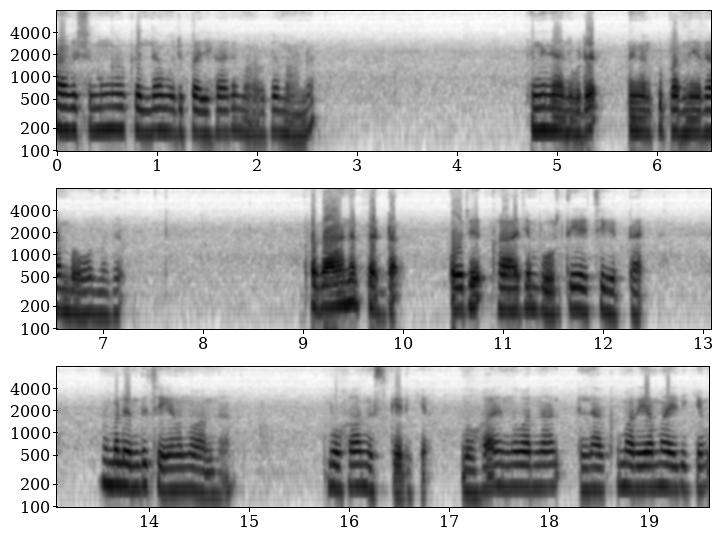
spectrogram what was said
ആ വിഷമങ്ങൾക്കെല്ലാം ഒരു പരിഹാര മാർഗമാണ് ഇന്ന് ഞാനിവിടെ നിങ്ങൾക്ക് പറഞ്ഞു തരാൻ പോകുന്നത്. പ്രധാനപ്പെട്ട ഒരു കാര്യം പൂർത്തീകരിച്ച് കിട്ടാൻ നമ്മൾ എന്ത് ചെയ്യണമെന്ന് പറഞ്ഞാൽ ദുഹ നിസ്കരിക്കുക. ദുഹ എന്ന് പറഞ്ഞാൽ എല്ലാവർക്കും അറിയാമായിരിക്കും.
